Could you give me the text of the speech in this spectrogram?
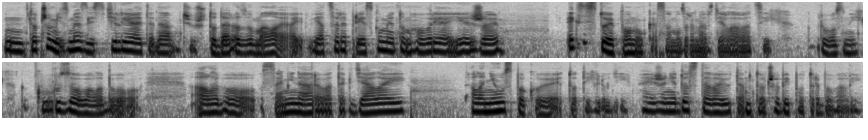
to, čo my sme zistili, aj teda, či už to Darazum, ale aj viaceré prieskumy o tom hovoria, je, že existuje ponuka samozrejme vzdelávacích rôznych kurzov alebo, alebo seminárov a tak ďalej ale neuspokojuje to tých ľudí. Hej, že nedostávajú tam to, čo by potrebovali.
